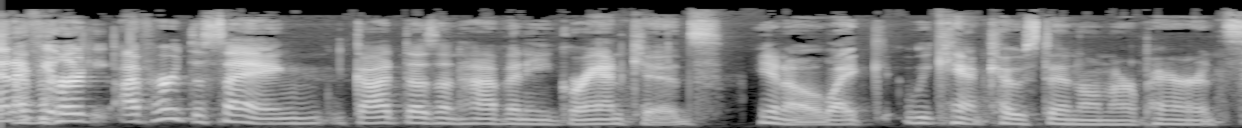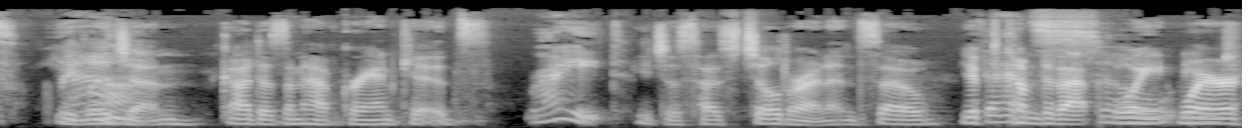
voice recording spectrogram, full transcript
And I I've heard like I've heard the saying God doesn't have any grandkids. You know, like we can't coast in on our parents' Yeah. religion. God doesn't have grandkids. right. He just has children. And so you have to come to that so point where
